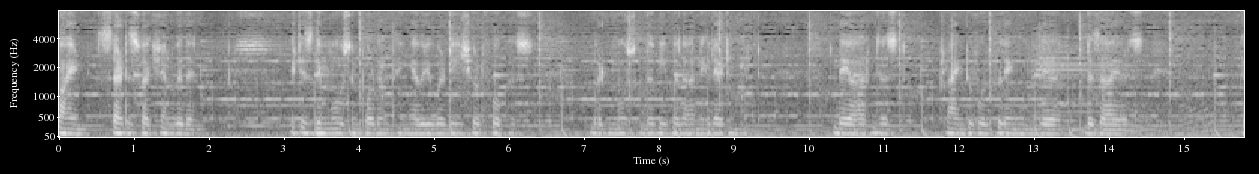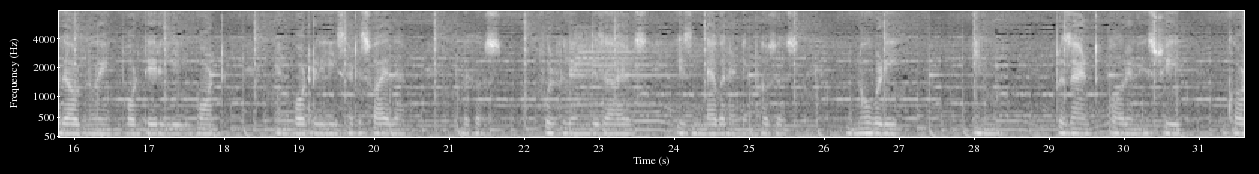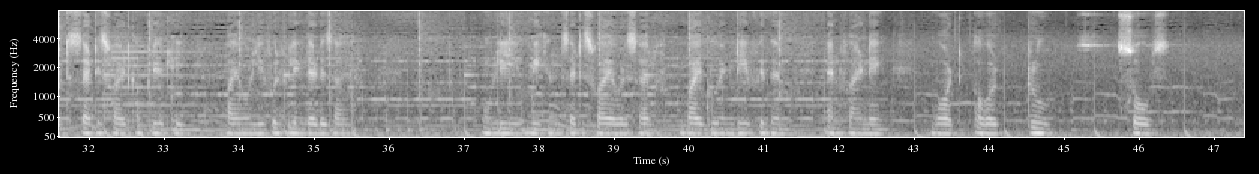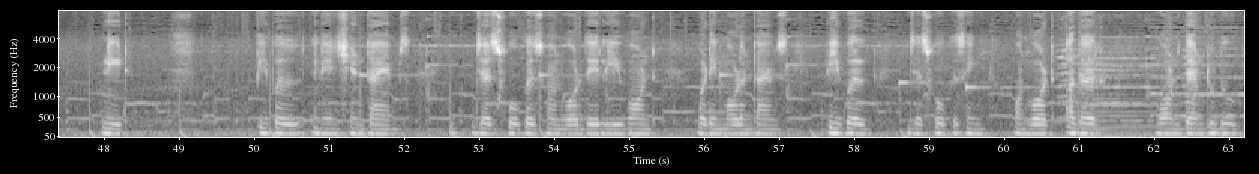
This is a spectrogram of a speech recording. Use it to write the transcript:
find satisfaction within. It is the most important thing everybody should focus, but most of the people are neglecting it. They are just trying to fulfilling their desires without knowing what they really want and what really satisfy them because fulfilling desires is never ending process nobody in present or in history got satisfied completely by only fulfilling their desire. Only we can satisfy ourselves by going deep within and finding what our true souls need. People in ancient times just focus on what they really want but in modern times people just focusing on what other want them to do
